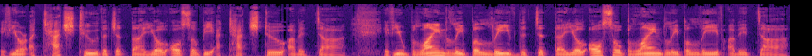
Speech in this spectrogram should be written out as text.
If you're attached to the citta, you'll also be attached to avidya. If you blindly believe the citta, you'll also blindly believe avidya.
